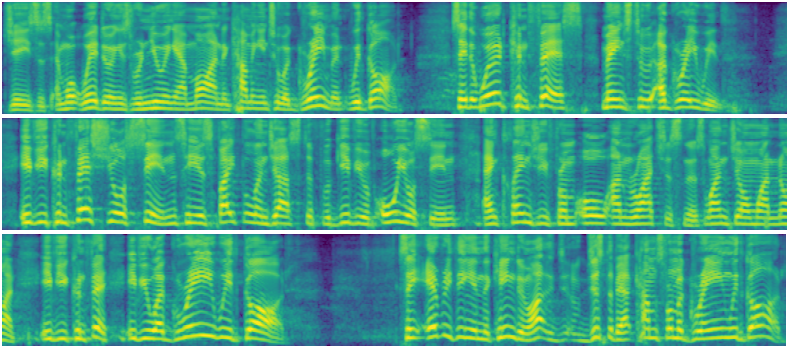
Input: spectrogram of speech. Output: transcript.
Jesus. And what we're doing is renewing our mind and coming into agreement with God. See, the word confess means to agree with. If you confess your sins, he is faithful and just to forgive you of all your sin and cleanse you from all unrighteousness. 1 John 1 9. If you confess, if you agree with God, See, everything in the kingdom just about comes from agreeing with God.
